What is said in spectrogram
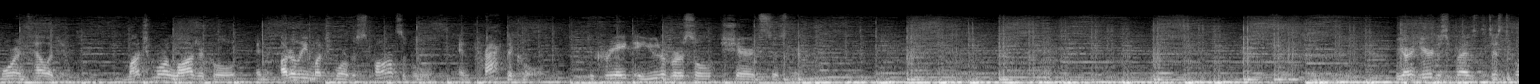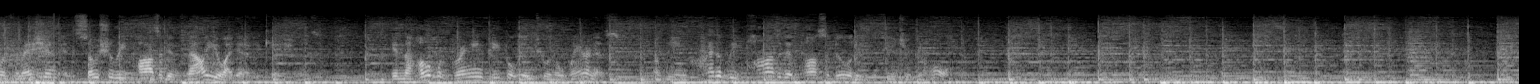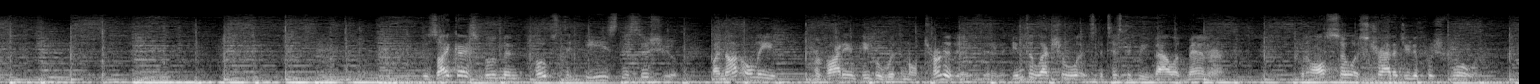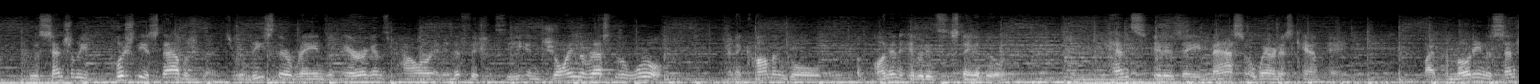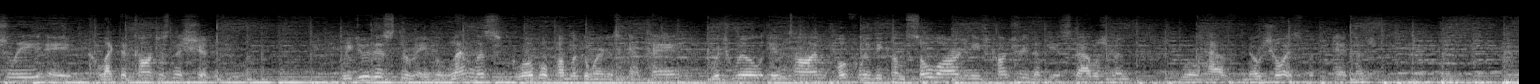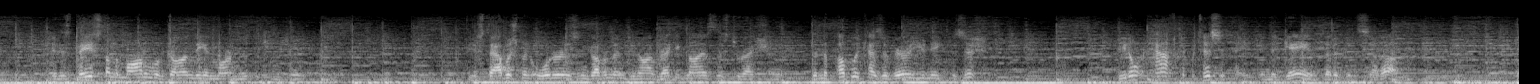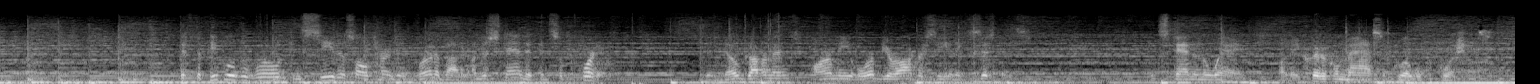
more intelligent, much more logical, and utterly much more responsible and practical to create a universal shared system. We are here to spread statistical information and socially positive value identifications in the hope of bringing people into an awareness of the incredibly positive possibilities the future can hold. Zeitgeist Movement hopes to ease this issue by not only providing people with an alternative in an intellectual and statistically valid manner, but also a strategy to push forward, to essentially push the establishment to release their reins of arrogance, power, and inefficiency and join the rest of the world in a common goal of uninhibited sustainability. Hence, it is a mass awareness campaign by promoting essentially a collective consciousness shift, if you will. We do this through a relentless global public awareness campaign, which will, in time, hopefully become so large in each country that the establishment will have no choice but to pay attention. It is based on the model of Gandhi and Martin Luther King Jr. The establishment orders and government do not recognize this direction, then the public has a very unique position. We don't have to participate in the games that have been set up. If the people of the world can see this alternative, learn about it, understand it, and support it, then no government, army, or bureaucracy in existence can stand in the way of a critical mass of global proportions.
